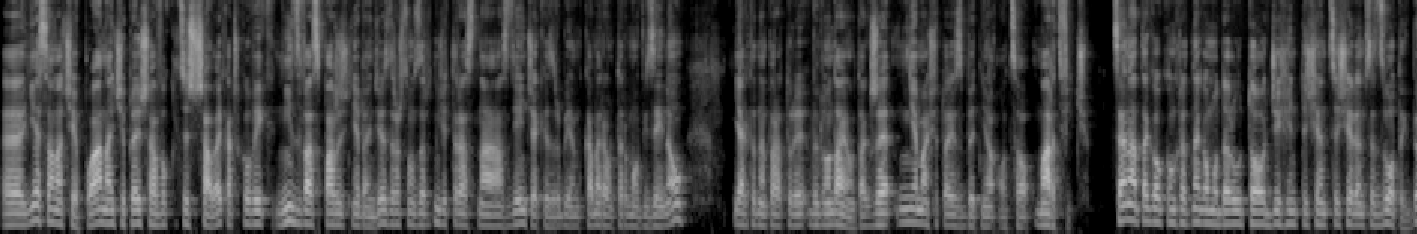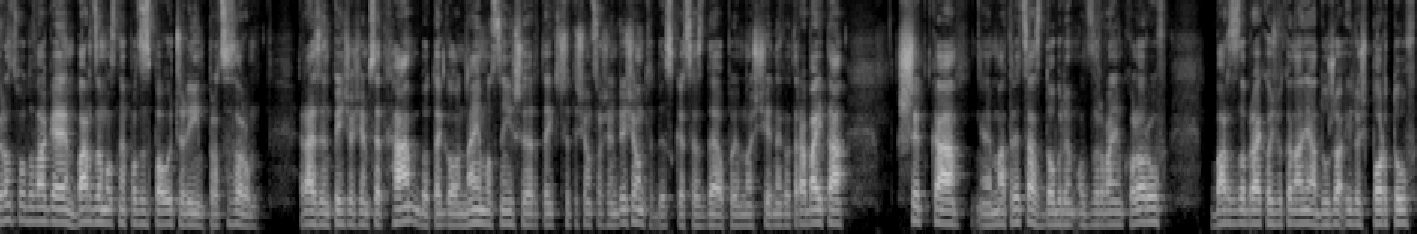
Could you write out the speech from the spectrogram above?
e, jest ona ciepła, najcieplejsza w okolicy strzałek, aczkolwiek nic Was parzyć nie będzie. Zresztą zerknijcie teraz na zdjęcie, jakie zrobiłem kamerą termowizyjną jak te temperatury wyglądają. Także nie ma się tutaj zbytnio o co martwić. Cena tego konkretnego modelu to 10 700 zł. Biorąc pod uwagę bardzo mocne podzespoły, czyli procesor Ryzen 5800H, do tego najmocniejszy RTX 3080, dysk SSD o pojemności 1 TB, szybka e, matryca z dobrym odzorowaniem kolorów, bardzo dobra jakość wykonania, duża ilość portów,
